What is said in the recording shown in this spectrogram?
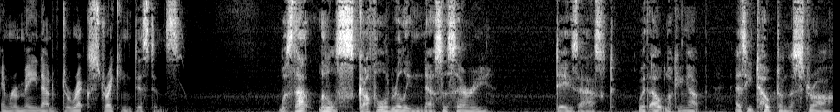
and remained out of direct striking distance. Was that little scuffle really necessary? Daze asked, without looking up, as he toked on the straw.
